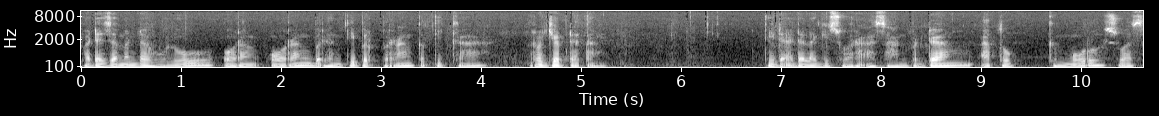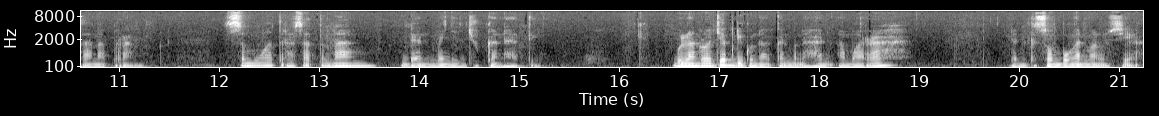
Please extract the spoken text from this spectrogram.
Pada zaman dahulu, orang-orang berhenti berperang ketika Rajab datang. Tidak ada lagi suara asahan pedang atau gemuruh suasana perang semua terasa tenang dan menyejukkan hati. Bulan Rojab digunakan menahan amarah dan kesombongan manusia.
